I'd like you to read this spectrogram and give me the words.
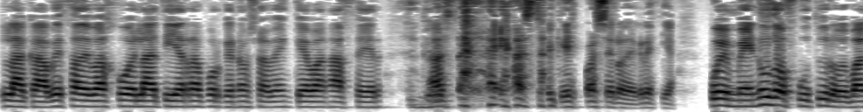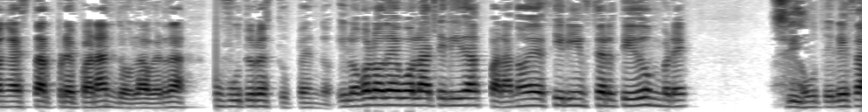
la cabeza debajo de la tierra porque no saben qué van a hacer hasta, hasta, que pase lo de Grecia. Pues menudo futuro van a estar preparando, la verdad. Un futuro estupendo. Y luego lo de volatilidad, para no decir incertidumbre, Sí. Utiliza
